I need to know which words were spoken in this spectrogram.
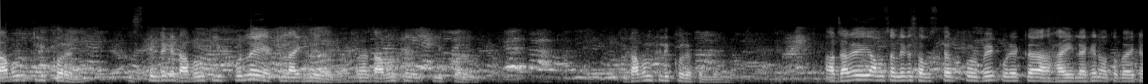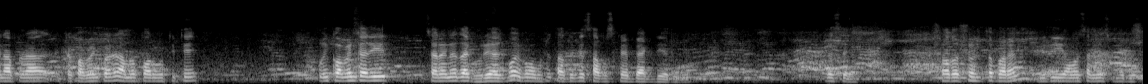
ডাবল ক্লিক করেন। স্ক্রিনটাকে ডাবল ক্লিক করলে একটা লাইক হয়ে যাবে। আপনারা ডাবল ক্লিক করেন। ডাবল ক্লিক করে ফেলবেন। আর যারাই আমার চ্যানেলকে সাবস্ক্রাইব করবে, করে একটা হাই লেখেন অথবা এখানে আপনারা একটা কমেন্ট করেন, আমরা পরবর্তীতে ওই কমেন্টারি চ্যানেলে যা ঘুরে আসব এবং অবশ্যই তাদেরকে সাবস্ক্রাইব ব্যাক দিয়ে দেবো। আছে সদস্য হতে পারেন, যদি আমার চ্যানেলের সদস্য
